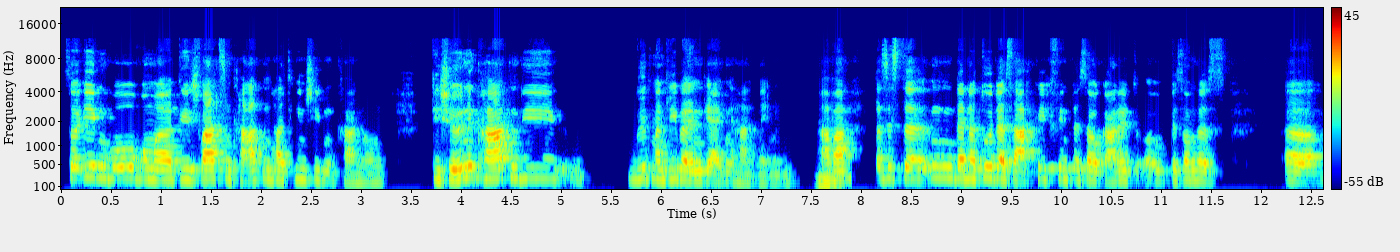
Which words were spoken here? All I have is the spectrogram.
so irgendwo, wo man die schwarzen Karten halt hinschieben kann. Und die schönen Karten, die würde man lieber in die eigene Hand nehmen. Mhm. Aber das ist der, in der Natur der Sache. Ich finde das auch gar nicht äh, besonders äh,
